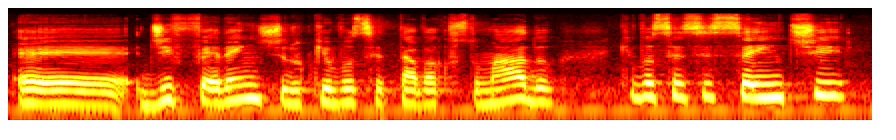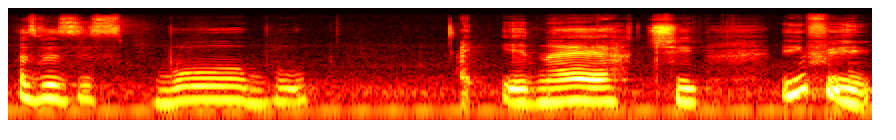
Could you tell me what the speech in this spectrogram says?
é, diferente do que você estava acostumado que você se sente, às vezes, bobo, inerte, enfim.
